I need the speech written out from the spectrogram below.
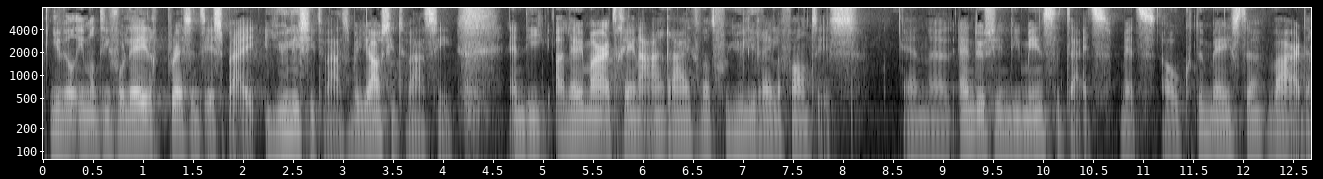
je wil iemand die volledig present is bij jullie situatie, bij jouw situatie. En die alleen maar hetgene aanraakt wat voor jullie relevant is. En, uh, en dus in die minste tijd, met ook de meeste waarde.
